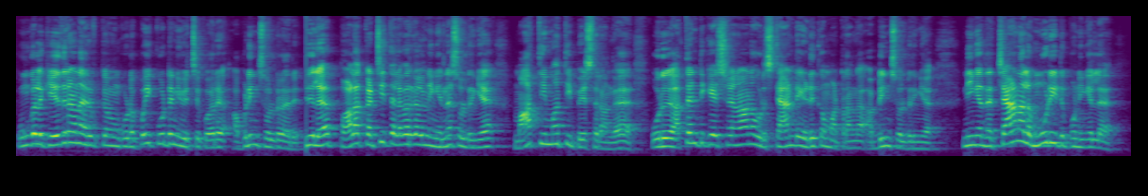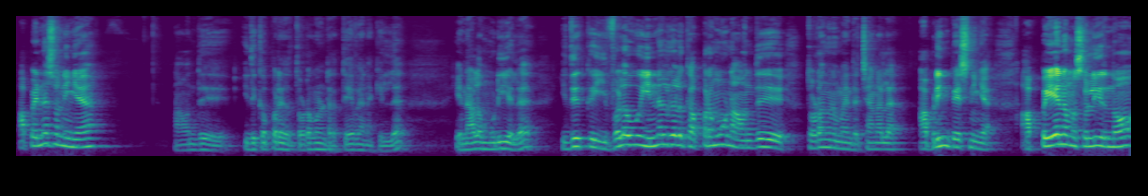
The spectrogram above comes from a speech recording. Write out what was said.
உங்களுக்கு எதிரான இருக்கவங்க கூட போய் கூட்டணி வச்சுக்குவாரு அப்படின்னு சொல்றாரு. இதுல பல கட்சி தலைவர்கள் நீங்க என்ன சொல்றீங்க? மாத்தி மாத்தி பேசுறாங்க. ஒரு அத்தன்டிகேஷனான ஒரு ஸ்டாண்டை எடுக்க மாட்டாங்க அப்படின்னு சொல்றீங்க. நீங்க அந்த சேனலை மூடிட்டு போனீங்கல்ல அப்போ என்ன சொன்னீங்க? நான் வந்து இதுக்கப்புறம் இதை தொடங்கணுன்ற தேவை எனக்கு இல்லை. என்னால் முடியலை. இதுக்கு இவ்வளவு இன்னல்களுக்கு அப்புறமும் நான் வந்து தொடங்கணுமா இந்த சேனலை அப்படின்னு பேசுனீங்க. அப்பயே நம்ம சொல்லியிருந்தோம்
